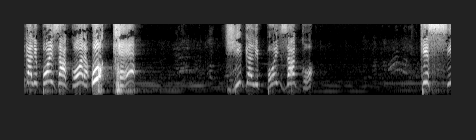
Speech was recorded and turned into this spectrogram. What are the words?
Diga-lhe, pois, agora. O quê? Diga-lhe, pois, agora. Que se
